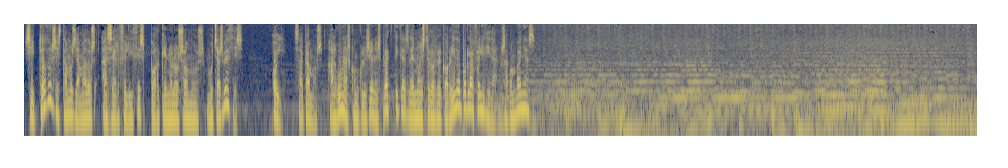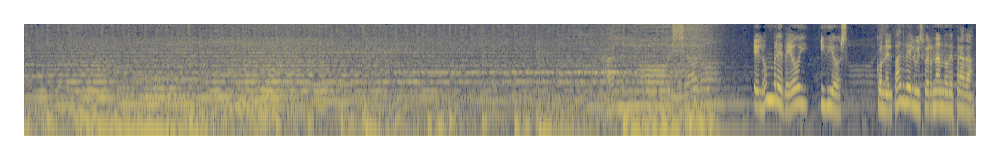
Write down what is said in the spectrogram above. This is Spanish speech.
Si todos estamos llamados a ser felices, ¿por qué no lo somos muchas veces? Hoy sacamos algunas conclusiones prácticas de nuestro recorrido por la felicidad. ¿Nos acompañas? De hoy y Dios, con el padre Luis Fernando de Prada.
